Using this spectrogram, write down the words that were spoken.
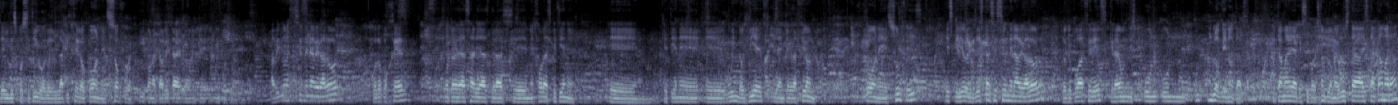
del dispositivo, del lapicero con el software y con la tableta es realmente muy importante. Abriendo una sesión de navegador puedo coger otra de las áreas de las eh, mejoras que tiene eh, que tiene eh, Windows 10 y la integración con Surface es que yo desde esta sesión de navegador lo que puedo hacer es crear un, un, blog de notas. De tal manera que si, por ejemplo, me gusta esta cámara,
